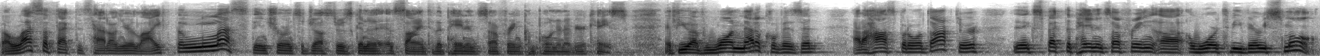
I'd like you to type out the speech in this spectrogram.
The less effect it's had on your life, the less the insurance adjuster is going to assign to the pain and suffering component of your case. If you have one medical visit at a hospital or doctor, they expect the pain and suffering uh, award to be very small.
